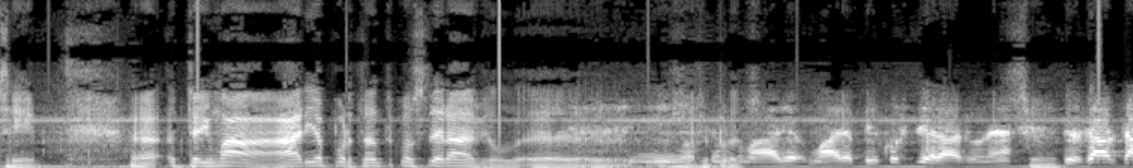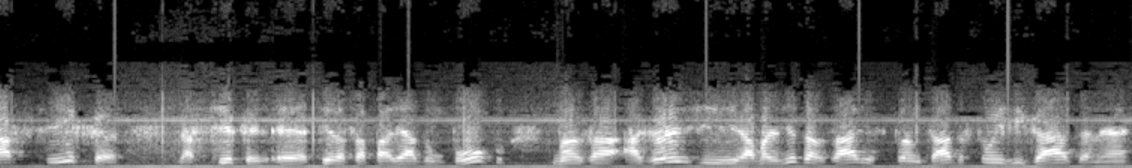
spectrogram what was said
Sim. Uh, tem uma área, portanto, considerável. Uh, Sim, nós temos uma área, uma área bem considerável, né? Sim. Apesar da seca, da seca é, ter atrapalhado um pouco, mas a, a, grande, a maioria das áreas plantadas são irrigadas, né?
